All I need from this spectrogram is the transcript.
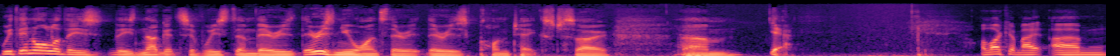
within all of these these nuggets of wisdom there is there is nuance there is, there is context. So um, yeah. I like it, mate. Um,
